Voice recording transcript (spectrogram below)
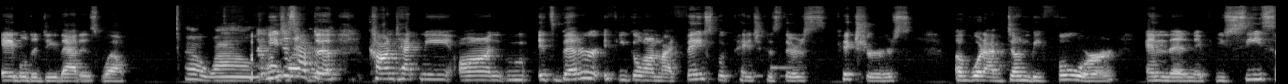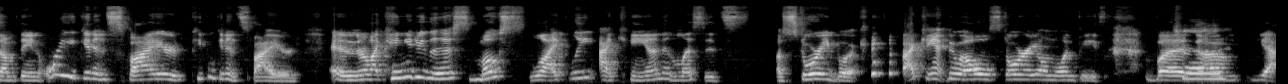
able to do that as well. Oh wow! But you just have to contact me on. It's better if you go on my Facebook page because there's pictures of what I've done before. And then if you see something or you get inspired, people get inspired and they're like, Can you do this? Most likely I can, unless it's a storybook. I can't do a whole story on one piece. But Sure. um, yeah,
